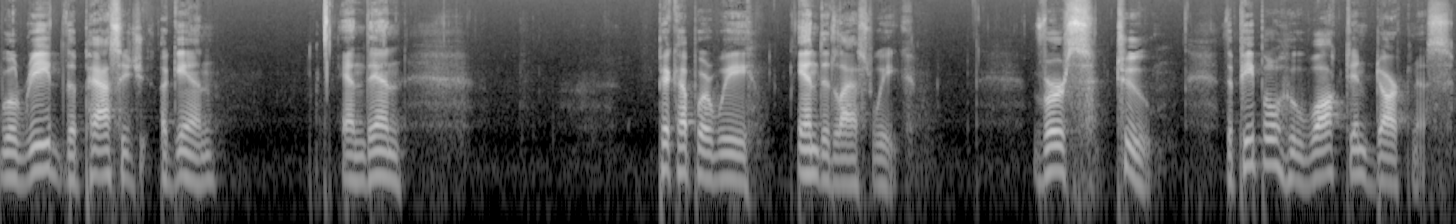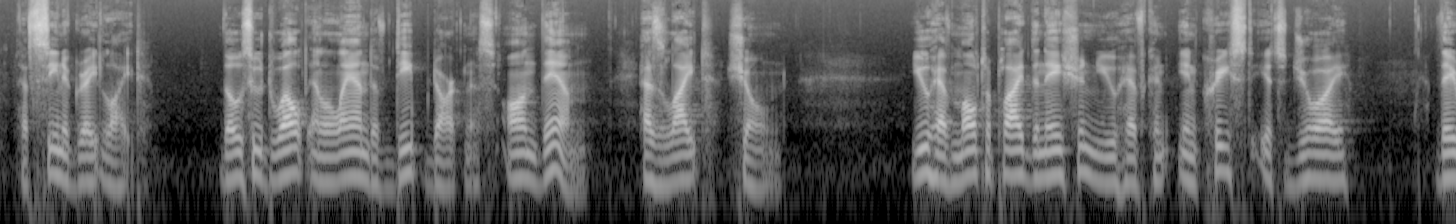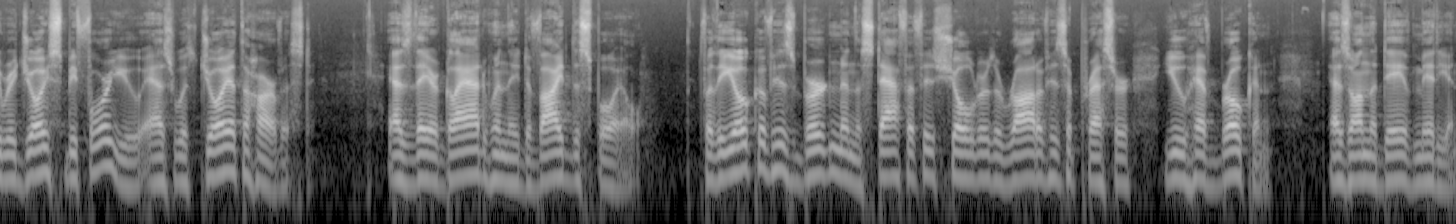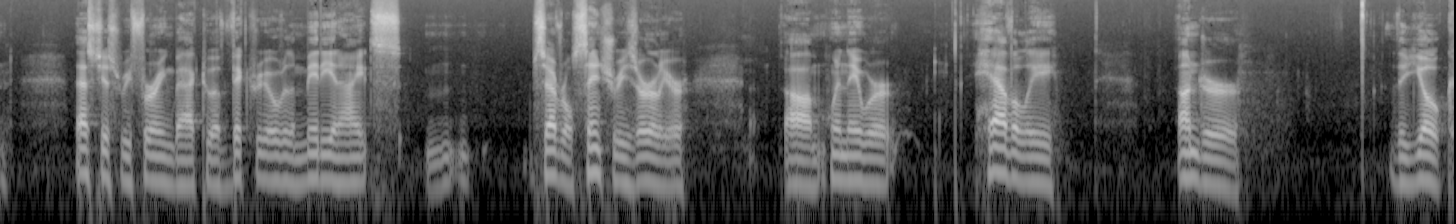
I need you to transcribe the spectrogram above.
we'll read the passage again and then pick up where we ended last week. Verse 2 The people who walked in darkness have seen a great light those who dwelt in a land of deep darkness, on them has light shone. You have multiplied the nation, you have con- increased its joy. They rejoice before you as with joy at the harvest, as they are glad when they divide the spoil. For the yoke of his burden and the staff of his shoulder, the rod of his oppressor, you have broken, as on the day of Midian. That's just referring back to a victory over the Midianites several centuries earlier um, when they were heavily under the yoke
